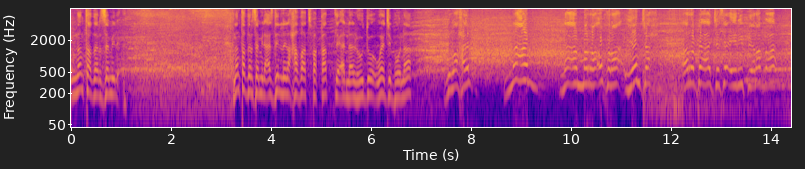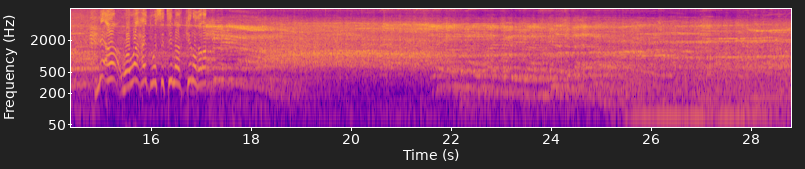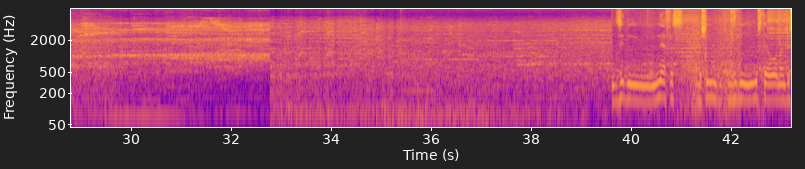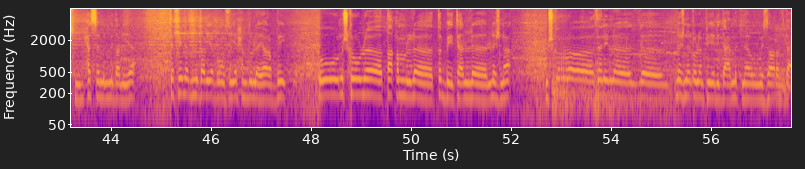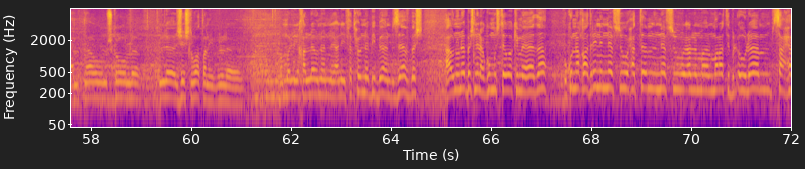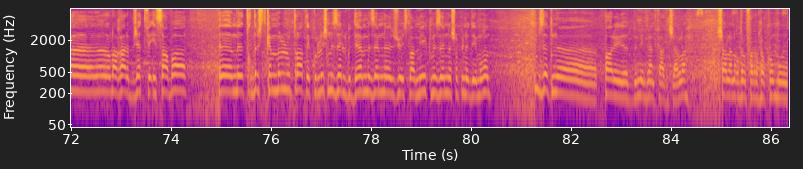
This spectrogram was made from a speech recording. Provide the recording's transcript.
ننتظر زميل ننتظر زميل عزدين للحظات فقط لأن الهدوء واجب هنا. نلاحظ نعم نعم مرة أخرى ينجح الرباع الجزائري في رفع 161 كيلو نزيد ننافس باش نزيد المستوى باش نحسن من الميدالية. اكتفينا بالميدالية برونزيه الحمد لله يا ربي. ونشكروا الطاقم الطبي تاع اللجنة. نشكر ثاني اللجنه الأولمبية اللي دعمتنا والوزاره اللي دعمتنا ونشكروا الجيش الوطني هم اللي خلونا يعني فتحوا لنا بيبان بزاف باش عاونونا باش نلعبوا مستوى كما هذا وكنا قادرين ننافسوا حتى ننافسوا المراتب الأولى. صح الله غالب جات في إصابة ما تقدرش تكمل وتراطي كلش. مازال قدام مازال jeux islamiques مازال championnat du monde. مازالنا باري 2024 إن شاء الله. إن شاء الله نقدروا نفرحوكم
